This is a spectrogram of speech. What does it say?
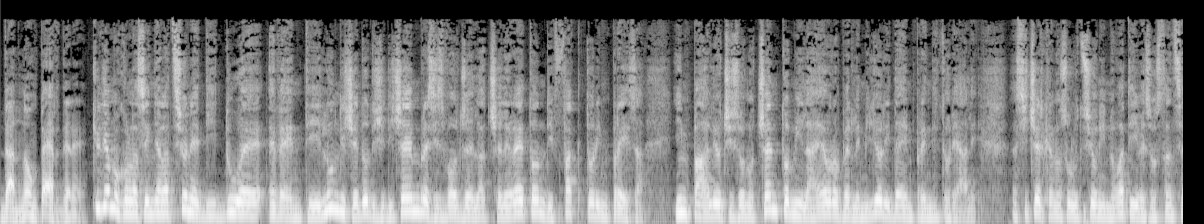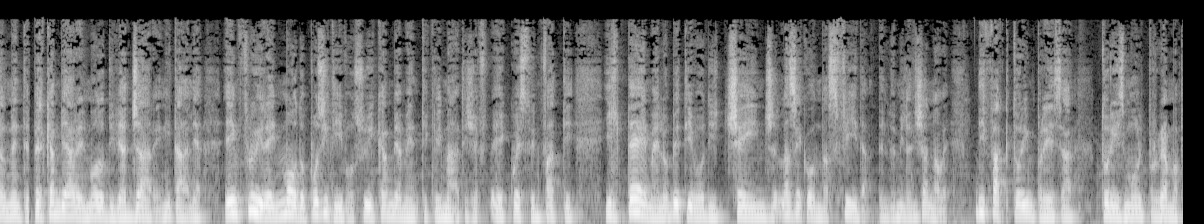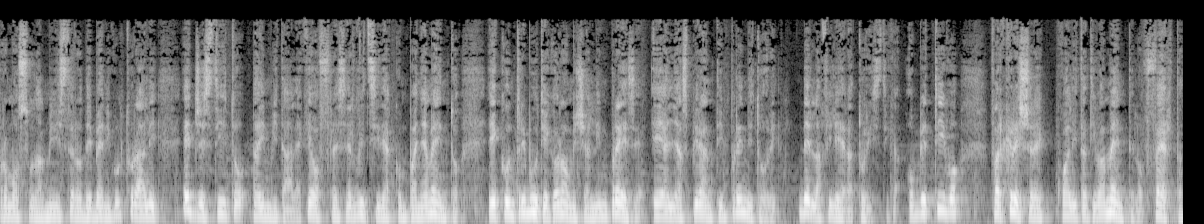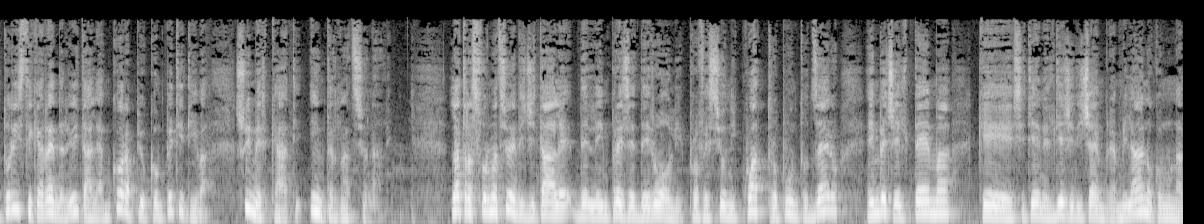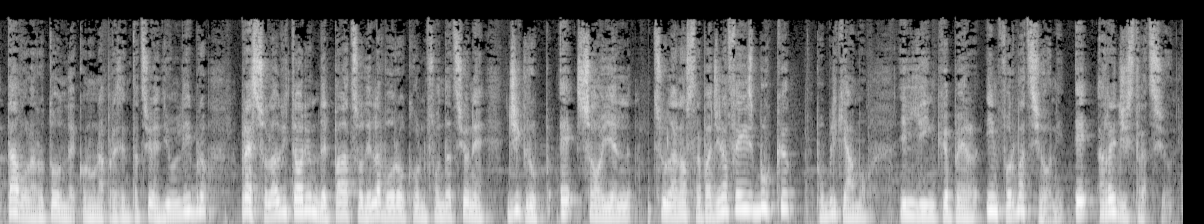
Da non perdere. Chiudiamo con la segnalazione di due eventi. L'11 e 12 dicembre si svolge l'Acceleraton di Factor Impresa. In palio ci sono 100.000 euro per le migliori idee imprenditoriali. Si cercano soluzioni innovative sostanzialmente per cambiare il modo di viaggiare in Italia e influire in modo positivo sui cambiamenti climatici. E questo infatti il tema e l'obiettivo di Change, la seconda sfida del 2019 di Factor Impresa Turismo, il programma promosso dal Ministero dei Beni Culturali e gestito da Invitalia, che offre servizi di accompagnamento e contributi economici alle imprese e agli aspiranti imprenditori della filiera turistica. Obiettivo: far crescere qualitativamente l'offerta turistica e rendere l'Italia ancora più competitiva sui mercati internazionali. La trasformazione digitale delle imprese e dei ruoli, professioni 4.0, è invece il tema che si tiene il 10 dicembre a Milano con una tavola rotonda e con una presentazione di un libro presso l'auditorium del Palazzo del Lavoro con Fondazione G Group e Soyel. Sulla nostra pagina Facebook pubblichiamo il link per informazioni e registrazioni.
